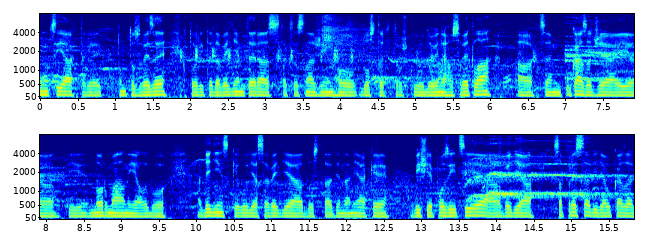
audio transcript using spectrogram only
funkciách, tak aj v tomto zväze, ktorý teda vediem teraz, tak sa snažím ho dostať trošku do iného svetla a chcem ukázať, že aj e, tí normálni alebo dedinskí ľudia sa vedia dostať na nejaké vyššie pozície a vedia sa presadiť a ukázať,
